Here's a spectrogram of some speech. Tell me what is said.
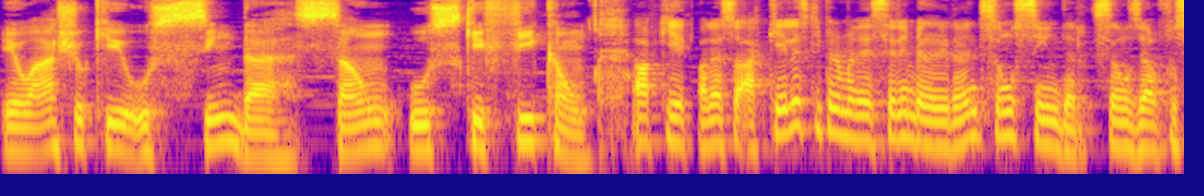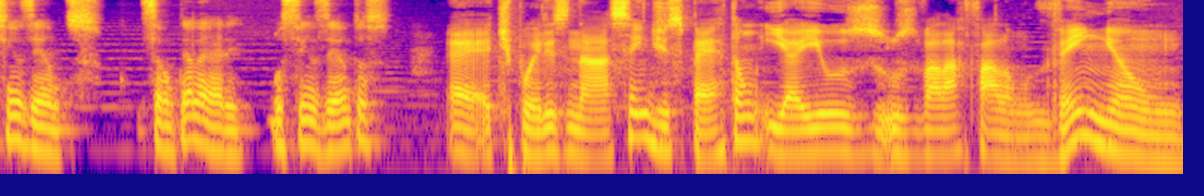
Eu acho que os Sindar são os que ficam. Aqui, olha só. Aqueles que permanecerem em são os Sindar, que são os elfos cinzentos. São Teleri. Os cinzentos é, tipo, eles nascem, despertam, e aí os, os Valar falam, venham.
